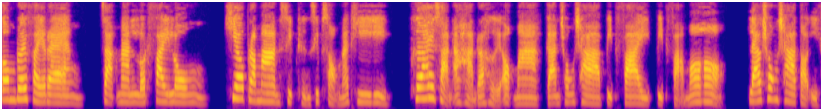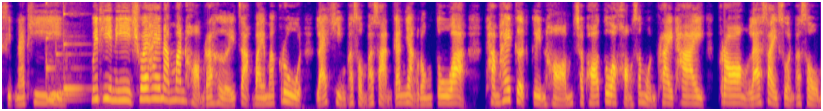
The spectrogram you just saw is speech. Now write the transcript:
ต้มด้วยไฟแรง จากนั้นลดไฟลง เคี่ยวประมาณ 10-12 นาที เพื่อให้สารอาหารระเหยออกมา การชงชา ปิดไฟ ปิดฝาหม้อ แล้วชงชาต่ออีก 10 นาที วิธีนี้ช่วยให้น้ำมันหอมระเหยจากใบมะกรูด และขิงผสมผสานกันอย่างลงตัวทำให้เกิดกลิ่นหอมเฉพาะตัวของสมุนไพรไทย กรองและใส่ส่วนผสม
